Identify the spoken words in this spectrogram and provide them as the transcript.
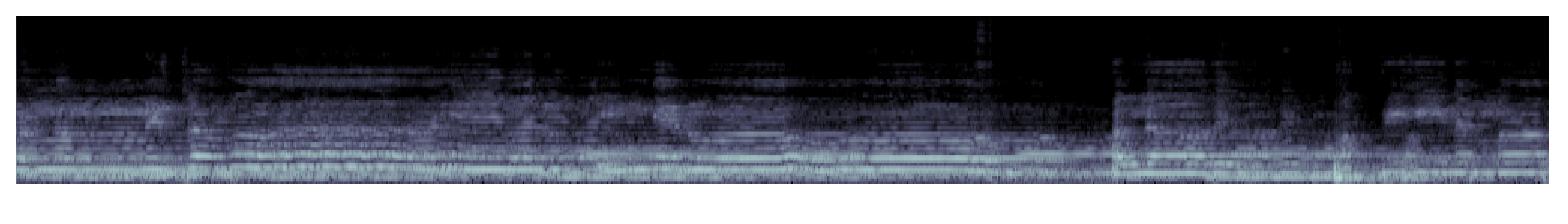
വെള്ളം ഇഷ്ടമായി അല്ലാതെ ഭക്തിഹീനന്മാർ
